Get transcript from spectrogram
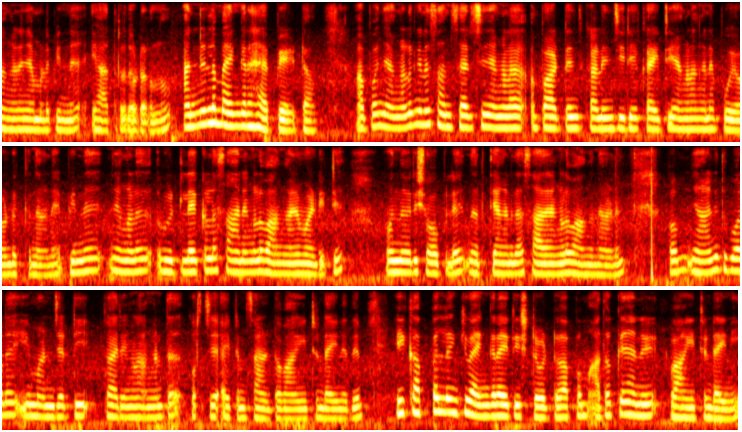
അങ്ങനെ നമ്മൾ പിന്നെ യാത്ര തുടർന്നു. അന്നെല്ലാം ഭയങ്കര ഹാപ്പി ആയിട്ടോ അപ്പോൾ ഞങ്ങളിങ്ങനെ സംസാരിച്ച് ഞങ്ങളെ പാട്ടും കളിയും ചിരിയൊക്കെ ആയിട്ട് ഞങ്ങൾ അങ്ങനെ പോയോണ്ട് നിൽക്കുന്നതാണ് പിന്നെ ഞങ്ങൾ വീട്ടിലേക്കുള്ള സാധനങ്ങൾ വാങ്ങാൻ വേണ്ടിയിട്ട് ഒന്ന് ഒരു ഷോപ്പിൽ നിർത്തി അങ്ങനത്തെ സാധനങ്ങൾ വാങ്ങുന്നതാണ്. അപ്പം ഞാനിതുപോലെ ഈ മൺചട്ടി കാര്യങ്ങൾ അങ്ങനത്തെ കുറച്ച് ഐറ്റംസ് ആണ് കേട്ടോ വാങ്ങിയിട്ടുണ്ടായിരുന്നത്. ഈ കപ്പെല്ലാം എനിക്ക് ഭയങ്കരമായിട്ട് ഇഷ്ടപ്പെട്ടു. അപ്പം അതൊക്കെ ഞാൻ വാങ്ങിയിട്ടുണ്ടായിനി.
